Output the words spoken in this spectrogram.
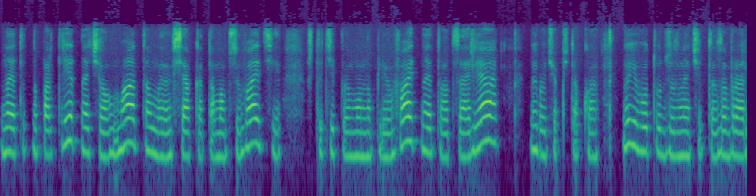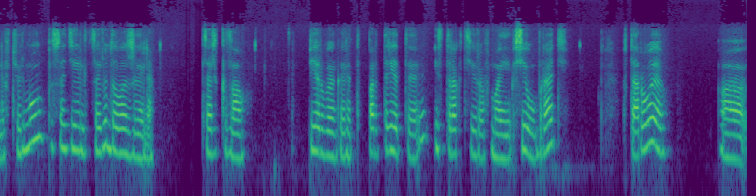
на этот на портрет начал матом и всяко там обзывать, и что типа ему наплевать на этого царя, ну и прочее такое. Ну его тут же, значит, забрали в тюрьму, посадили, царю доложили. Царь сказал, первое, говорит, портреты из трактиров моих все убрать. Второе, а,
